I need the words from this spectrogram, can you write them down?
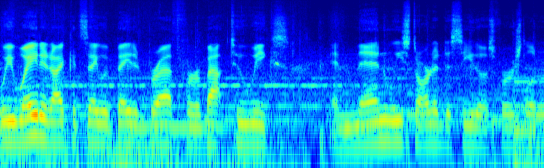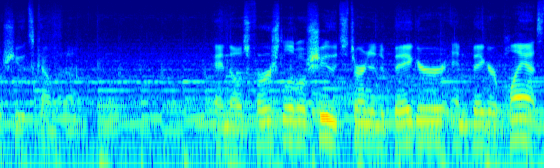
We waited, I could say, with bated breath for about two weeks, and then we started to see those first little shoots coming up. And those first little shoots turned into bigger and bigger plants,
